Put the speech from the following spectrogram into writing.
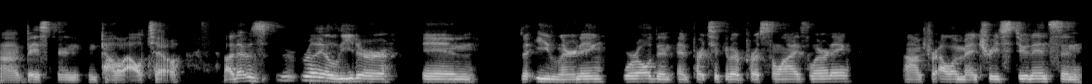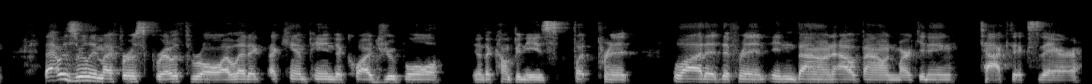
uh, based in, in Palo Alto. Uh, that was really a leader in the e-learning world, and in particular personalized learning um, for elementary students. And that was really my first growth role. I led a, a campaign to quadruple you know, the company's footprint a lot of different inbound, outbound marketing tactics there.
